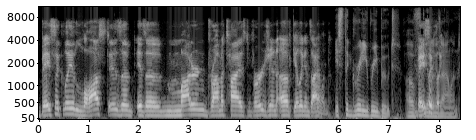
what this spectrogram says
Basically, Lost is a is a modern dramatized version of Gilligan's Island. It's the gritty reboot of Basically. Gilligan's Island.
